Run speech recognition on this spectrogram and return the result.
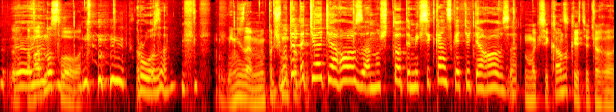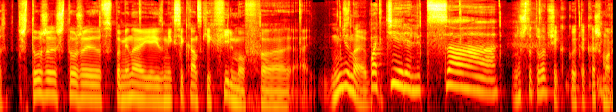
В одно слово. Роза. Я не знаю, мне Вот почему-то... это тетя Роза, ну что ты, мексиканская тетя Роза. Мексиканская тетя Роза. Что же, что же вспоминаю я из мексиканских фильмов? А, Ну, не знаю. Потеря лица. Ну, что-то вообще какой-то кошмар.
